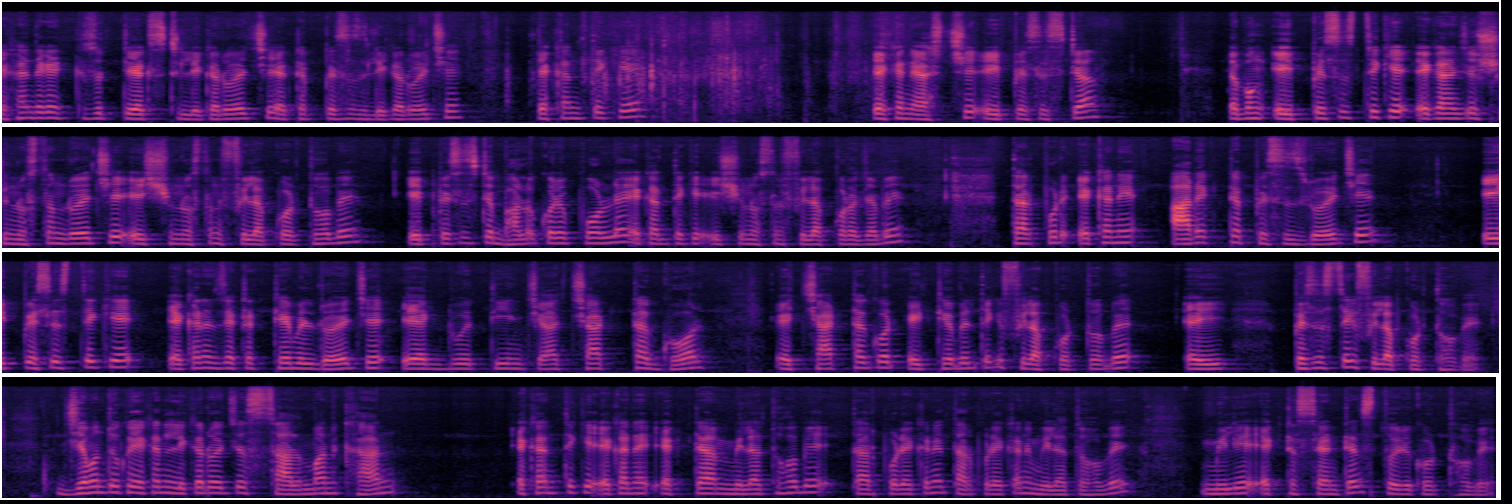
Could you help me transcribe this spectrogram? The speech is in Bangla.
এখান থেকে কিছু টেক্সট লেখা রয়েছে, একটা প্যাসেজ লেখা রয়েছে। এখান থেকে এখানে আসছে এই প্যাসেজটা এবং এই প্যাসেজ থেকে এখানে যে শূন্যস্থান রয়েছে, এই শূন্যস্থান ফিল করতে হবে। এই প্যাসেজটা ভালো করে পড়লে এখান থেকে এই শূন্যস্থান ফিল করা যাবে। তারপর এখানে আরেকটা প্যাসেজ রয়েছে এই পেসেজ থেকে এখানে যে একটা টেবিল রয়েছে, এক, দুই, তিন, চার, চারটা ঘর, এই চারটা ঘর এই টেবিল থেকে ফিল করতে হবে, এই পেসেজ থেকে ফিল করতে হবে। যেমন দেখো এখানে লেখা রয়েছে সালমান খান, এখান থেকে এখানে একটা মিলাতে হবে, তারপর এখানে তারপর এখানে মিলাতে হবে, মিলিয়ে একটা সেন্টেন্স তৈরি করতে হবে।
